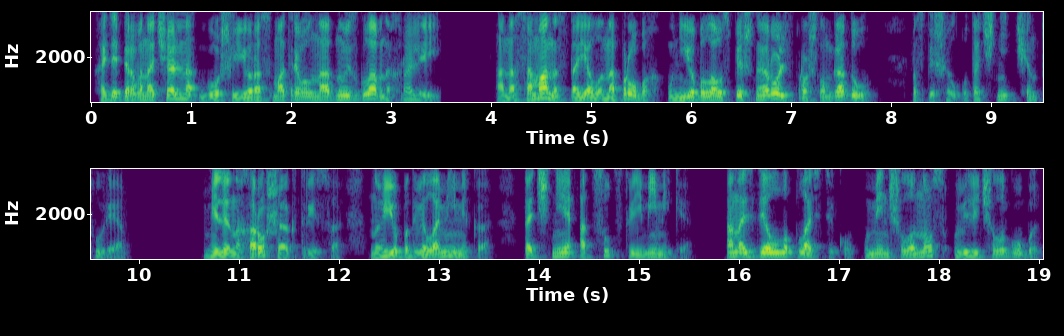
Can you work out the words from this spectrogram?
Хотя первоначально Гоша ее рассматривал на одну из главных ролей. Она сама настояла на пробах, у нее была успешная роль в прошлом году, поспешил уточнить Чентурия. Милена хорошая актриса, но ее подвела мимика, точнее отсутствие мимики. Она сделала пластику, уменьшила нос, увеличила губы,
